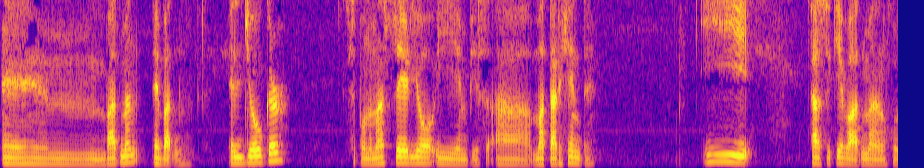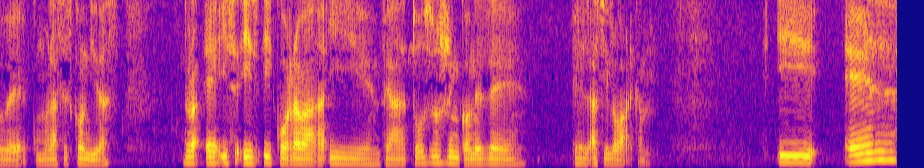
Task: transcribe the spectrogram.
em, Batman, eh, Batman, el Joker se pone más serio y empieza a matar gente. Y hace que Batman juegue como las escondidas. Eh, y, y, corra y vea todos los rincones de el asilo Arkham. Y él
